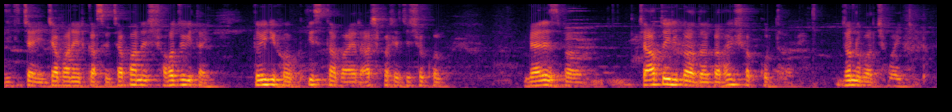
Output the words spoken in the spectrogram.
দিতে চাই জাপানের কাছে। জাপানের সহযোগিতায় তৈরি হোক, তিস্তা পায়ের আশপাশে যে সকল ব্যারেজ বা যা তৈরি করা দরকার হয় সব করতে হবে। ধন্যবাদ সবাইকে।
